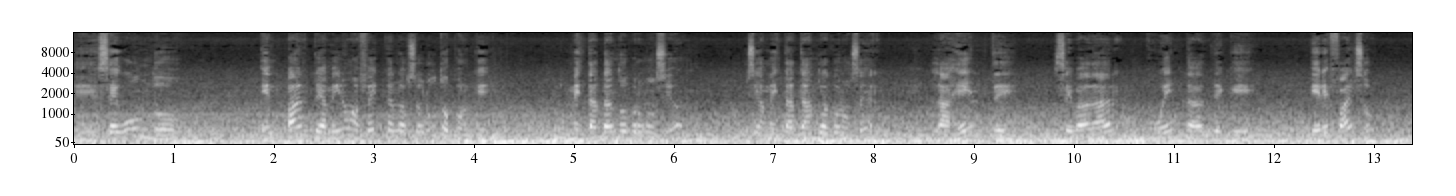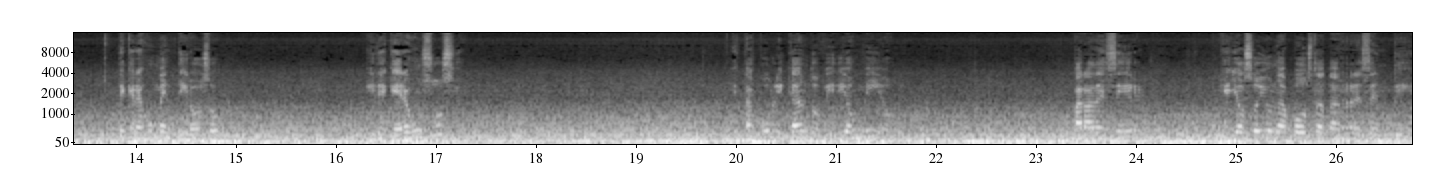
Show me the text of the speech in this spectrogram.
Eh, segundo, en parte a mí no me afecta en lo absoluto porque me estás dando promoción, o sea, me estás dando a conocer. La gente se va a dar de que eres falso, de que eres un mentiroso y de que eres un sucio. Estás publicando vídeos míos para decir que yo soy un apóstata resentido.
